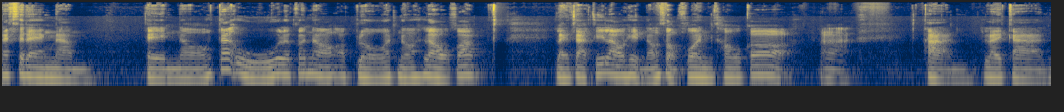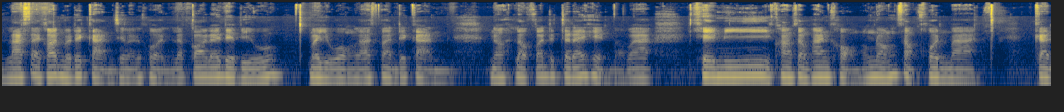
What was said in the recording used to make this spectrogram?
นักแสดงนำเป็นน้องต้าอูแล้วก็น้องอัปโหลดเนาะเราก็หลังจากที่เราเห็นน้องสองคนเขาก็อ่าผ่านรายการ Last Icon มาด้วยกันใช่ไหมทุกคน แล้วก็ได้เดบิวต์ มาอยู่วงลาสบันด้วยกันเนาะเราก็จะได้เห็นแบบว่า เคมีความสัมพันธ์ของน้องๆทั้งสองคนมากัน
